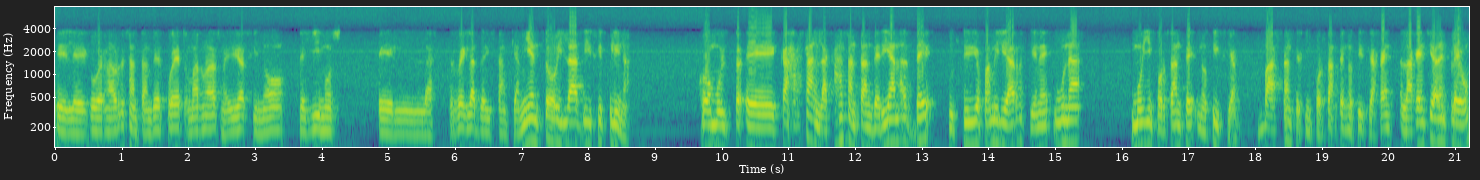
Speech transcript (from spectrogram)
el gobernador de Santander puede tomar nuevas medidas si no seguimos las reglas de distanciamiento y la disciplina. Como eh, la Caja Santanderiana de Subsidio Familiar, tiene una muy importante noticia, bastantes importantes noticias. La Agencia de Empleo,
